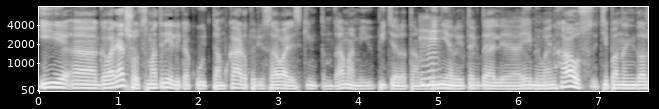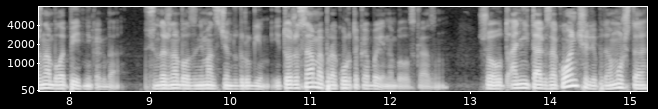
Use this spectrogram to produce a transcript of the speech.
И э, говорят, что вот смотрели какую-то там карту, рисовали с какими-то там домами Юпитера, там, Венеры и так далее, а Эми Вайнхаус, и, типа она не должна была петь никогда. То есть она должна была заниматься чем-то другим. И то же самое про Курта Кобейна было сказано. Что вот они так закончили, потому что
